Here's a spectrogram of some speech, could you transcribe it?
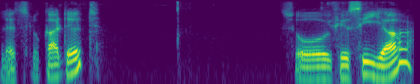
let's look at it. So if you see here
